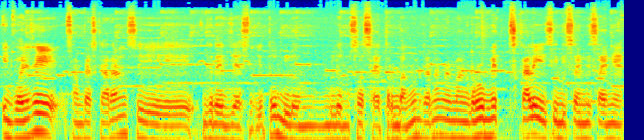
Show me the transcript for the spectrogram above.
infonya sih sampai sekarang si gereja itu belum belum selesai terbangun karena memang rumit sekali si desain-desainnya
